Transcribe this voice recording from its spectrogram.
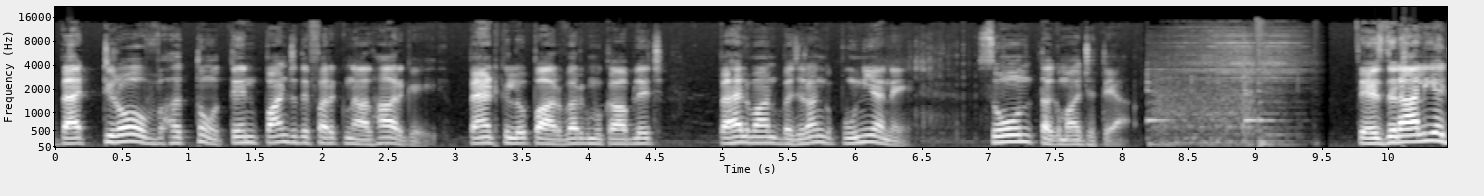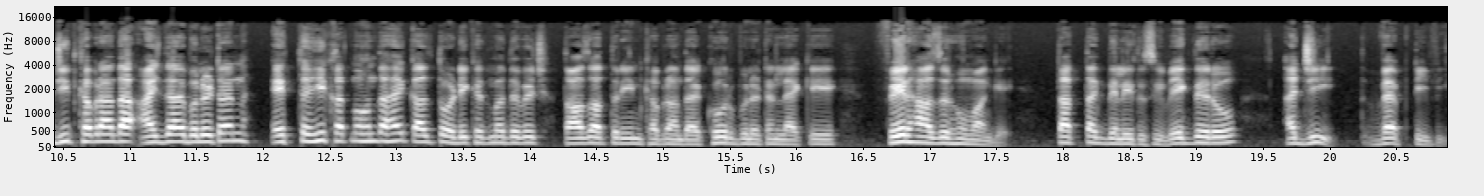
ਬੈਟਰੋਵ ਹੱਥੋਂ 3-5 ਦੇ ਫ਼ਰਕ ਨਾਲ ਹਾਰ ਗਏ। 65 ਕਿਲੋ ਭਾਰ ਵਰਗ ਮੁਕਾਬਲੇ 'ਚ ਪਹਿਲਵਾਨ ਬਜਰੰਗ ਪੂਨੀਆ ਨੇ ਸੋਨ ਤਗਮਾ ਜਿੱਤਿਆ। ਤੇ ਇਸ ਦੇ ਨਾਲ ਹੀ ਅਜੀਤ ਖਬਰਾਂ ਦਾ ਅੱਜ ਦਾ ਬੁਲੇਟਿਨ ਇੱਥੇ ਹੀ ਖਤਮ ਹੁੰਦਾ ਹੈ। ਕੱਲ ਤੁਹਾਡੀ ਖidmat ਦੇ ਵਿੱਚ ਤਾਜ਼ਾ ਤਰੀਨ ਖਬਰਾਂ ਦਾ ਇੱਕ ਹੋਰ ਬੁਲੇਟਿਨ ਲੈ ਕੇ ਫਿਰ ਹਾਜ਼ਰ ਹੋਵਾਂਗੇ। ਤਦ ਤੱਕ ਦੇ ਲਈ ਤੁਸੀਂ ਵੇਖਦੇ ਰਹੋ ਅਜੀਤ ਵੈਬ ਟੀਵੀ।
